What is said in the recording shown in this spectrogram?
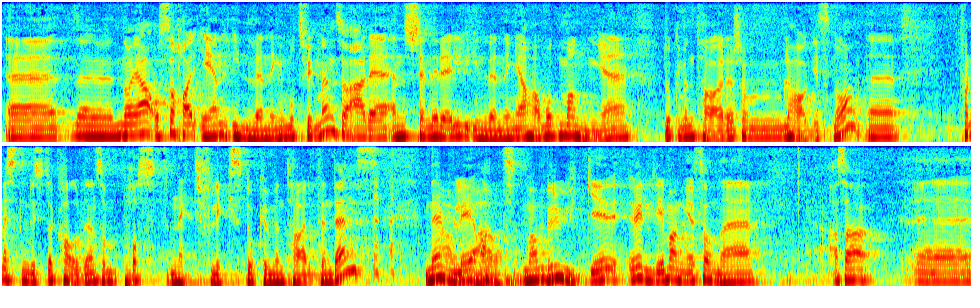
Eh, når jeg også har én innvending mot filmen, så er det en generell innvending jeg har mot mange dokumentarer som lages nå. Eh, får nesten lyst til å kalle det en sånn post-Netflix-dokumentartendens. Nemlig Wow, wow. at man bruker veldig mange sånne Altså eh,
